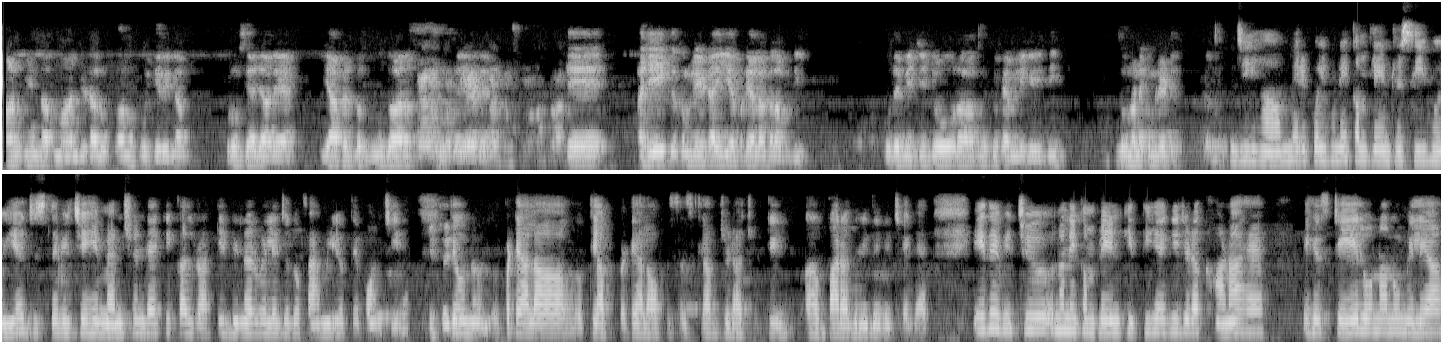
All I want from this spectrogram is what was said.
ਖਾਣ ਪੀਣ ਦਾ ਸਮਾਨ ਜਿਹੜਾ ਲੋਕਾਂ ਨੂੰ ਕੋਈ ਜ਼ਹਿਰੀਲਾ ਪਰੋਸਿਆ ਜਾ ਰਿਹਾ ਹੈ ਜਾਂ ਫਿਰ ਬਦਬੂਦਾਰ ਪਰੋਸਿਆ ਜਾ ਰਿਹਾ ਹੈ ਤੇ ਅਜੇ ਇੱਕ ਕੰਪਲੇਂਟ ਆਈ ਹੈ ਪਟਿਆਲਾ ਕਲੱਬ ਦੀ ਉਹਦੇ ਵਿੱਚ ਜੋ ਰਾਤ ਨੂੰ ਕੋਈ ਫੈਮਿਲੀ ਗਈ ਸੀ ਤੇ ਉਹਨਾਂ ਨੇ ਕੰਪਲੇਂਟ ਜੀ ਹਾਂ ਮੇਰੇ ਕੋਲ ਹੁਣੇ ਕੰਪਲੇਂਟ ਰਿਸੀਵ ਹੋਈ ਹੈ ਜਿਸ ਦੇ ਵਿੱਚ ਇਹ ਮੈਂਸ਼ਨਡ ਹੈ ਕਿ ਕੱਲ ਰਾਤੀ ਡਿਨਰ ਵੇਲੇ ਜਦੋਂ ਫੈਮਿਲੀ ਉੱਤੇ ਪਹੁੰਚੀ ਹੈ ਤੇ ਉਹਨਾਂ Patiala club Patiala officers club ਜਿਹੜਾ ਕਿ ਅ, ਬਾਰਾਦਰੀ ਦੇ ਵਿੱਚ ਹੈਗਾ। ਇਹਦੇ ਵਿੱਚ ਉਹਨਾਂ ਨੇ ਕੰਪਲੇਨ ਕੀਤੀ ਹੈ ਕਿ ਜਿਹੜਾ ਖਾਣਾ ਹੈ ਇਹ ਸਟੇਲ ਉਹਨਾਂ ਨੂੰ ਮਿਲਿਆ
